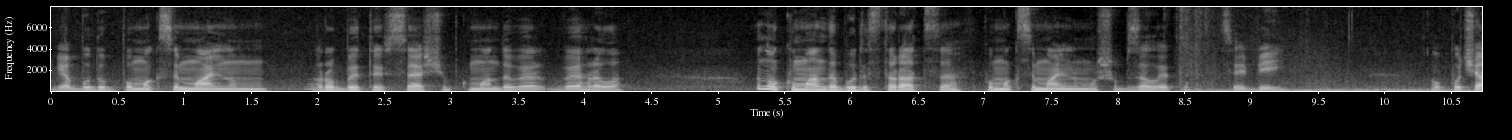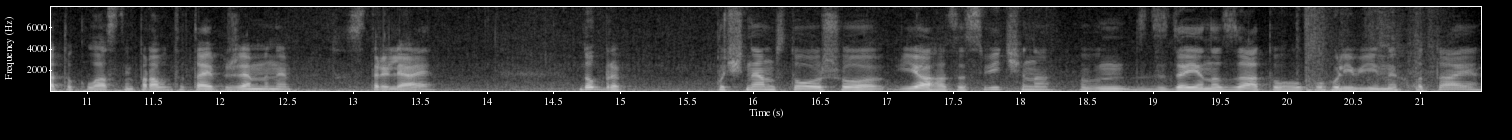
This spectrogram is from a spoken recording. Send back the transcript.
Я буду по максимальному робити все, щоб команда виграла. Ну, команда буде старатися по максимальному, щоб залити цей бій. У початок класний, правда? Тайп вже мене стріляє. Добре, Почнемо з того, що яга засвідчена, здає назад, голів їй не вистачає.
